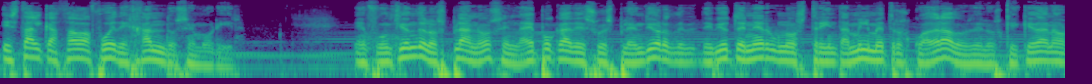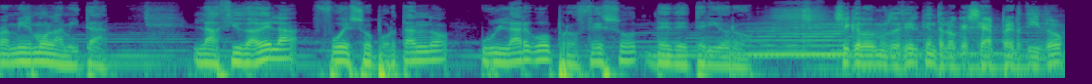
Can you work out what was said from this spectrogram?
esta alcazaba fue dejándose morir. En función de los planos, en la época de su esplendor debió tener unos 30.000 metros cuadrados, de los que quedan ahora mismo la mitad. La ciudadela fue soportando un largo proceso de deterioro. Sí que podemos decir que entre lo que se ha perdido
